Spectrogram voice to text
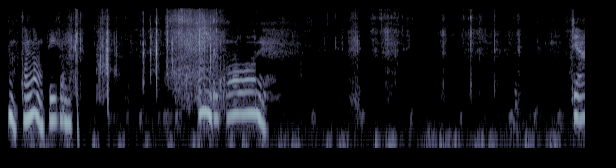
ข้างหลังพี่กัน นี่ทุกคนจ้า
